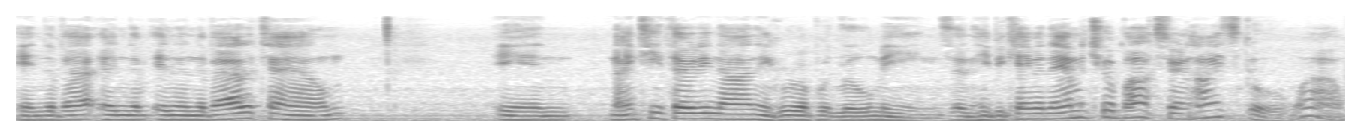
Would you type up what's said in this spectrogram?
in Nevada, in, the, in a Nevada town in 1939 and grew up with little means. And he became an amateur boxer in high school. Wow.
